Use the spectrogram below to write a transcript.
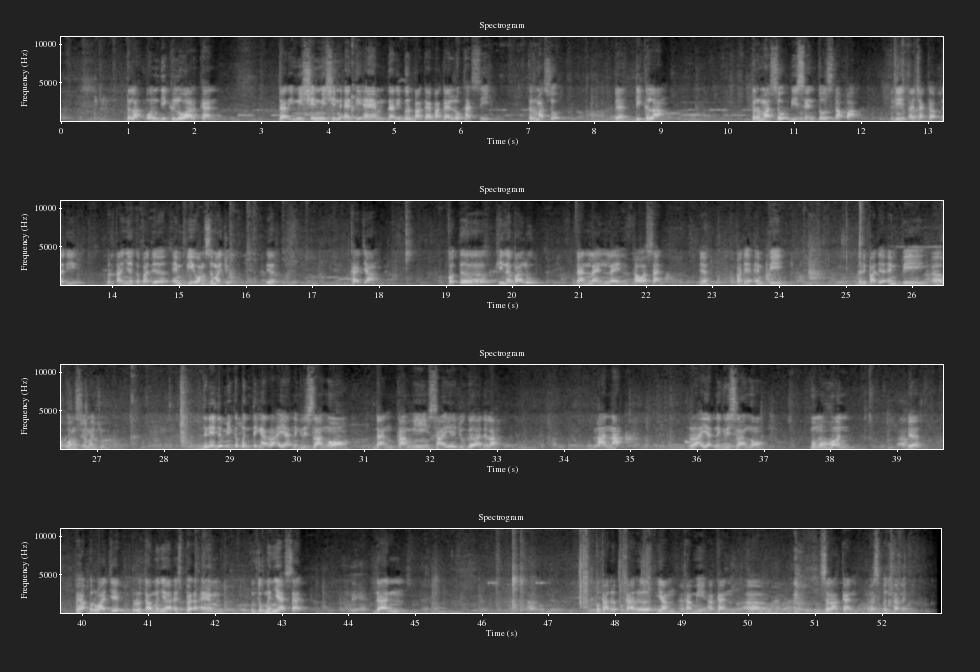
telah pun dikeluarkan dari mesin-mesin ATM dari berbagai-bagai lokasi termasuk ya, di Kelang termasuk di Sentul Setapak jadi saya cakap tadi bertanya kepada MP Wangsa Maju ya. Kajang Kota Kinabalu dan lain-lain kawasan ya kepada MP daripada MP uh, Wangsa Maju. Jadi demi kepentingan rakyat negeri Selangor dan kami saya juga adalah anak rakyat negeri Selangor memohon ya pihak berwajib terutamanya SPRM untuk menyiasat dan perkara-perkara yang kami akan uh, serahkan uh, sebentar lagi.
